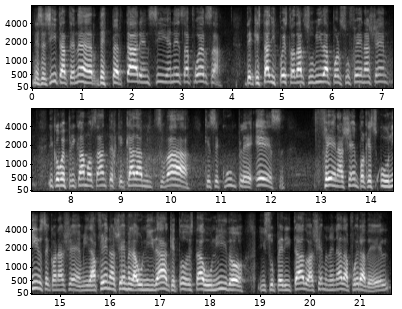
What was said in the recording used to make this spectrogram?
necesita tener, despertar en sí, en esa fuerza de que está dispuesto a dar su vida por su fe en Hashem. Y como explicamos antes, que cada mitzvah que se cumple es fe en Hashem porque es unirse con Hashem. Y la fe en Hashem es la unidad, que todo está unido y supeditado a Hashem, no hay nada fuera de él.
